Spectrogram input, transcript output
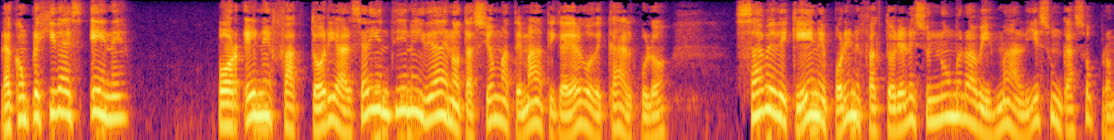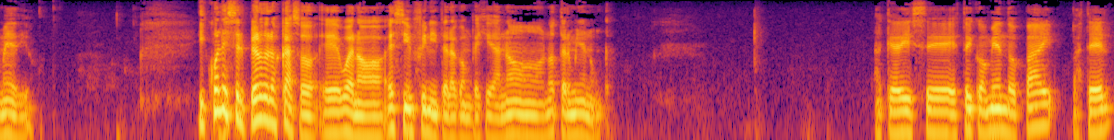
la complejidad es n por n factorial. Si alguien tiene idea de notación matemática y algo de cálculo, sabe de que n por n factorial es un número abismal y es un caso promedio. ¿Y cuál es el peor de los casos? Eh, bueno, es infinita la complejidad, no, no termina nunca. Acá dice, estoy comiendo pie, pastel.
